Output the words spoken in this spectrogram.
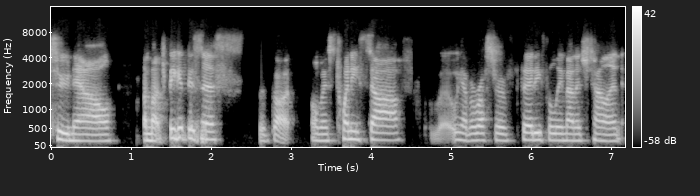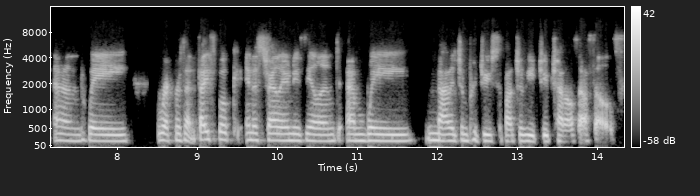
to now a much bigger business. We've got almost 20 staff. We have a roster of 30 fully managed talent, and we represent Facebook in Australia and New Zealand, and we manage and produce a bunch of YouTube channels ourselves.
